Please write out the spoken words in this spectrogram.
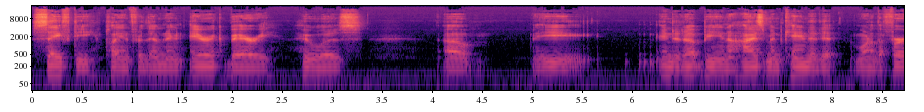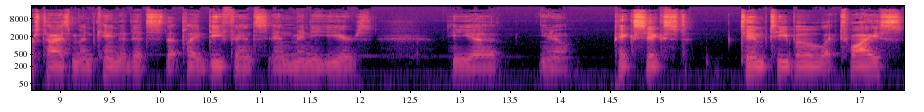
safety playing for them named Eric Berry, who was uh, he ended up being a Heisman candidate, one of the first Heisman candidates that played defense in many years. He, uh, you know, pick six Tim Tebow like twice.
